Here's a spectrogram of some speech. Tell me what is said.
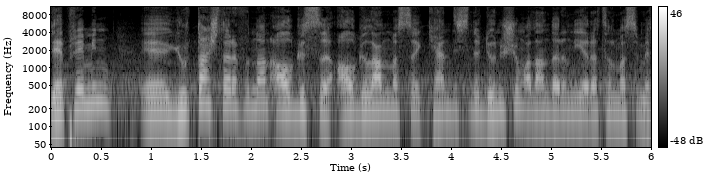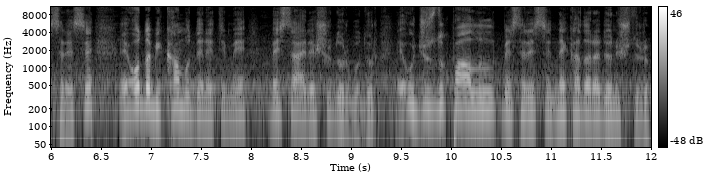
depremin e, yurttaş tarafından algısı, algılanması, kendisine dönüşüm alanlarının yaratılması meselesi. E, o da bir kamu denetimi vesaire şudur budur. E, ucuzluk pahalılık meselesi ne kadara dönüştürür,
